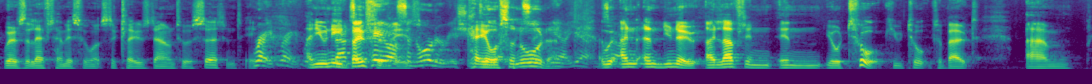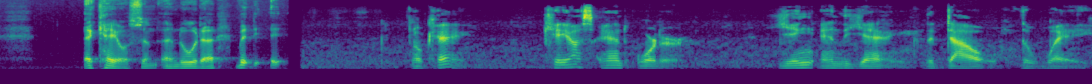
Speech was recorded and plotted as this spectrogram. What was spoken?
whereas the left hemisphere wants to close down to a certainty. Right, right, right. And you need That's both chaos of these. and order issue Chaos and order. Yeah, yeah, And- And, and you know, I loved in, in your talk, you talked about um, a chaos and, and order, but it, Okay. Chaos and order. Yin and the yang. The Tao, the way.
